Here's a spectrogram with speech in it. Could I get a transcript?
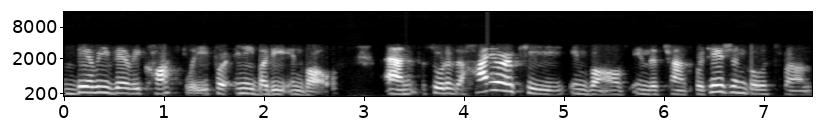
very, very costly for anybody involved. And sort of the hierarchy involved in this transportation goes from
